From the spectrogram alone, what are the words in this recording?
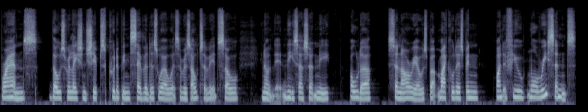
brands those relationships could have been severed as well as a result of it. So, you know, th- these are certainly older scenarios. But, Michael, there's been quite a few more recent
